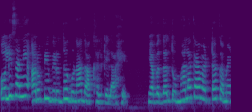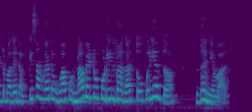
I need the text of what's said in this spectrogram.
पोलिसांनी आरोपी विरुद्ध गुन्हा दाखल केला आहे. याबद्दल तुम्हाला काय वाटतं? कमेंटमध्ये नक्की सांगा. तेव्हा पुन्हा भेटू पुढील भागात. तोपर्यंत धन्यवाद.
